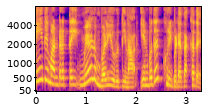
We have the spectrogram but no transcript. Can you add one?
நீதிமன்றத்தை மேலும் வலியுறுத்தினார் என்பது குறிப்பிடத்தக்கது.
